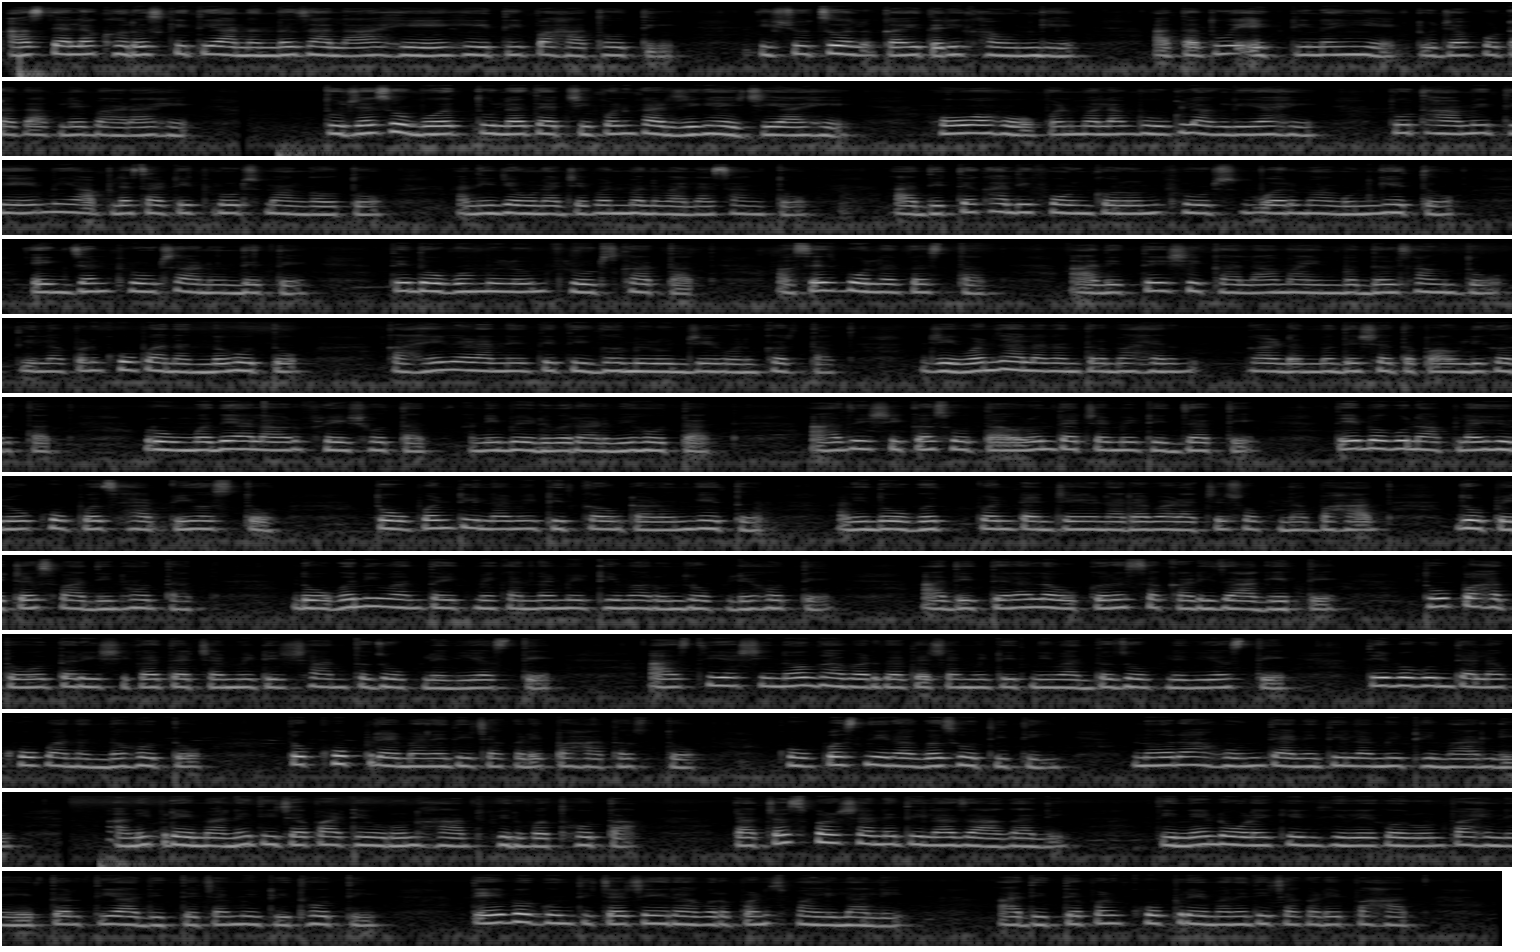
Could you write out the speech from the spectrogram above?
आज त्याला खरंच किती आनंद झाला आहे हे ती पाहत होती. इशू चल काहीतरी खाऊन घे. आता तू एकटी नाही आहे तुझ्या पोटात आपले बाळ आहे. तुझ्यासोबत तुला त्याची पण काळजी घ्यायची आहे. हो अहो पण मला भूक लागली आहे. तू थांब इथे मी आपल्यासाठी फ्रुट्स मागवतो आणि जेवणाचे पण बनवायला सांगतो. आदित्य खाली फोन करून फ्रूट्सवर मागून घेतो. एकजण फ्रूट्स फ्रुट्स आणून देते. ते दोघं मिळून फ्रुट्स खातात. असेच बोलत असतात. आदित्य शिकाला माईंबद्दल सांगतो. तिला पण खूप आनंद होतो. काही वेळाने ते तिघं मिळून जेवण करतात. जेवण झाल्यानंतर बाहेर गार्डनमध्ये शतपावली करतात. रूममध्ये आल्यावर फ्रेश होतात आणि बेडवर आडवे होतात. आज इशिका स्वतःवरून त्याच्या मिठीत जाते. ते बघून आपला हिरो खूपच हॅपी असतो. तो पण तिला मिठीत कवटाळून घेतो आणि दोघं पण त्यांच्या येणाऱ्या बाळाचे स्वप्न पाहत झोपेच्या स्वाधीन होतात. दोघं निवांत एकमेकांना मिठी मारून झोपले होते. आदित्यला लवकरच सकाळी जाग येते. तो पाहतो तर इशिका त्याच्या मिठीत शांत झोपलेली असते. आज ती अशी न घाबरता त्याच्या मिठीत निवांत झोपलेली असते ते बघून त्याला खूप आनंद होतो. तो खूप प्रेमाने तिच्याकडे पाहत असतो. खूपच निरागस होती ती. न राहून त्याने तिला मिठी मारली आणि प्रेमाने तिच्या पाठीवरून हात फिरवत होता. त्याच्या स्पर्शाने तिला जाग आली. तिने डोळे किलकिले करून पाहिले तर ती आदित्यच्या मिठीत होती. ते बघून तिच्या चेहऱ्यावर पण स्माईल आली. आदित्य पण खूप प्रेमाने तिच्याकडे पाहत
